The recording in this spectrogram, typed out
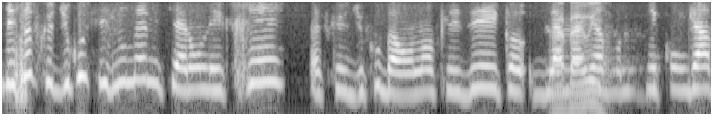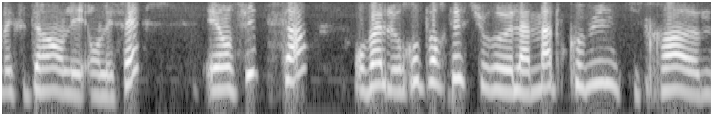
Mais sauf que du coup, c'est nous-mêmes qui allons les créer. Parce que du coup, bah, on lance les dés, de la Ah bah manière oui. dont les dés qu'on garde, etc., on les, on les fait. Et ensuite, ça, on va le reporter sur euh, la map commune qui sera euh,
